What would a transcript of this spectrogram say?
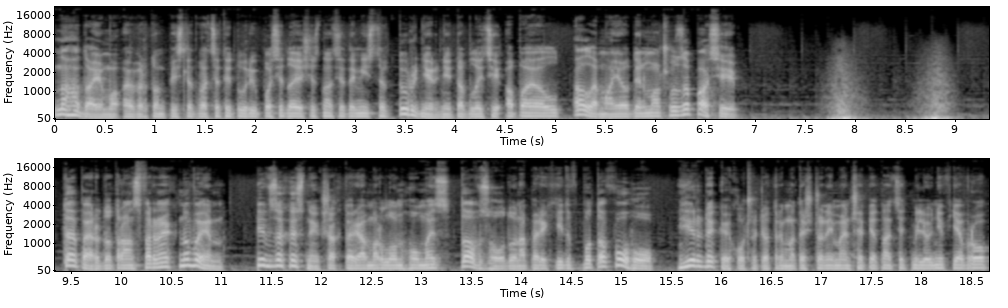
Нагадаємо, Евертон після 20 турів посідає 16 місце в турнірній таблиці АПЛ, але має один матч у запасі. Тепер до трансферних новин. Півзахисник Шахтаря Марлон Гомес дав згоду на перехід в Ботафогу. Гірники хочуть отримати щонайменше 15 мільйонів євро,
